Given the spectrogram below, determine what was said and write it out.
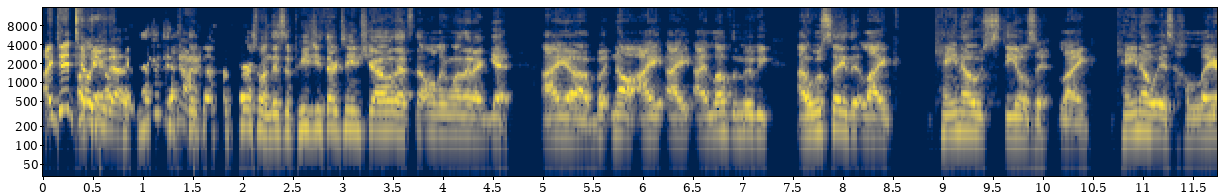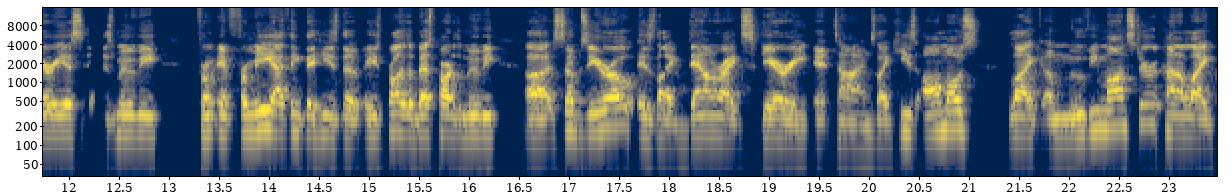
I did tell Okay, you that. That's, You did that's the, that's the first one. This is a PG-13 show. That's the only one that I get. I uh, but no, I I I love the movie. I will say that like Kano steals it. Like Kano is hilarious in this movie. From and for me, I think that he's the he's probably the best part of the movie. Uh, Sub Zero is like downright scary at times. Like he's almost like a movie monster, kind of like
